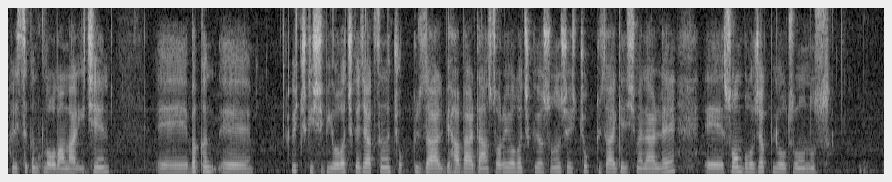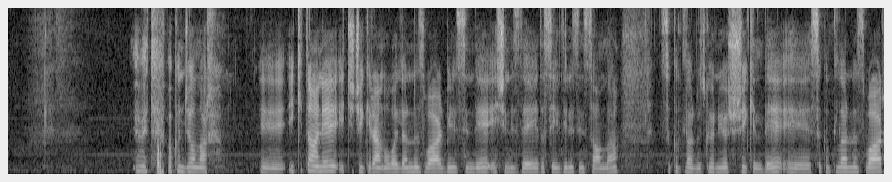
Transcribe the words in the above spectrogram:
hani sıkıntılı olanlar için. E, bakın e, kişi bir yola çıkacaksınız. Çok güzel bir haberden sonra yola çıkıyorsunuz. Çok güzel gelişmelerle e, son bulacak bir yolculuğunuz Evet bakın canlar ee, iki tane iç içe giren olaylarınız var. Birisinde eşinizle ya da sevdiğiniz insanla sıkıntılarınız görünüyor. Şu şekilde e, sıkıntılarınız var.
